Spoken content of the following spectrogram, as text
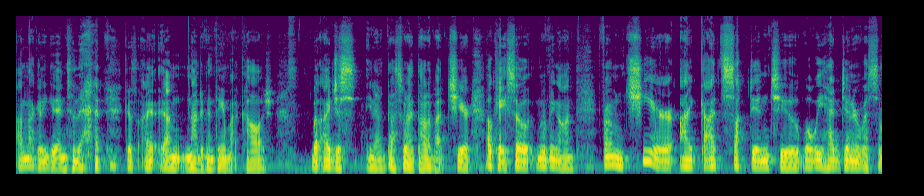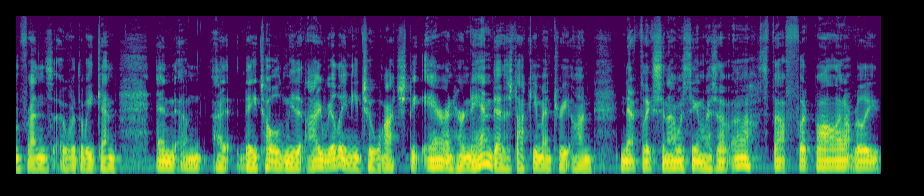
I'm not going to get into that because I'm not even thinking about college but I just, you know, that's what I thought about Cheer. Okay, so moving on. From Cheer, I got sucked into, well, we had dinner with some friends over the weekend, and um, I, they told me that I really need to watch the Aaron Hernandez documentary on Netflix. And I was thinking to myself, oh, it's about football. I don't really,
